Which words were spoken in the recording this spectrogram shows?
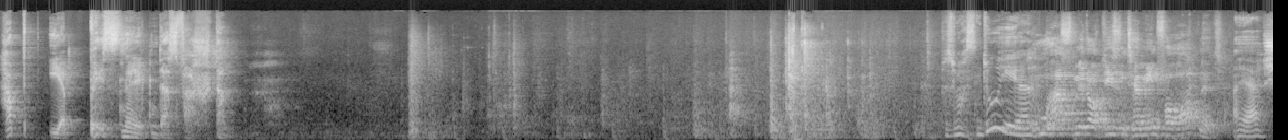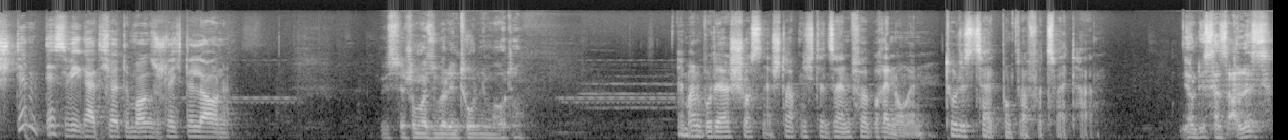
Habt ihr Pissnelken das verstanden? Machst denn du hier? Du hast mir doch diesen Termin verordnet. Ah ja, stimmt. Deswegen hatte ich heute Morgen so schlechte Laune. Wisst ihr schon was über den Toten im Auto? Der Mann wurde erschossen. Er starb nicht an seinen Verbrennungen. Todeszeitpunkt war vor zwei Tagen. Ja, und ist das alles?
